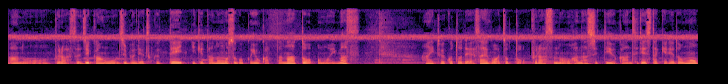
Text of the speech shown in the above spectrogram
あのプラス時間を自分で作っていけたのもすごく良かったなと思います。はいということで最後はちょっとプラスのお話っていう感じでしたけれども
